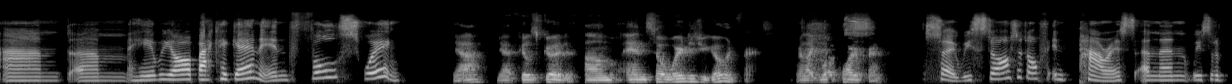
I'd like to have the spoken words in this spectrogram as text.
and um, here we are back again in full swing. Yeah, yeah, it feels good. Um, and so where did you go in France? Or like what part of France? So we started off in Paris and then we sort of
